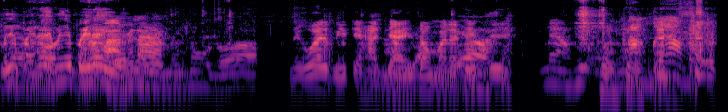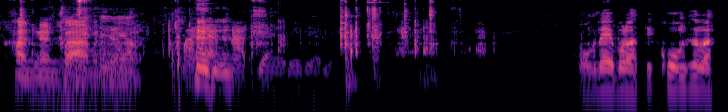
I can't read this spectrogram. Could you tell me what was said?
ไม่ยังไปได้ไม่ยังไปได้อยู่เวลามันดูดว่านึกว่ามีแต่หาดใหญ่ต้องมาอาทิตย์พี่แมวที่ตั้งแมวพังกลางบางเหมือนกันมาจากหาดใหญ่เลยเดี๋ยวนี้ออกได้บ่ล่ะที่โค้งซะละ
